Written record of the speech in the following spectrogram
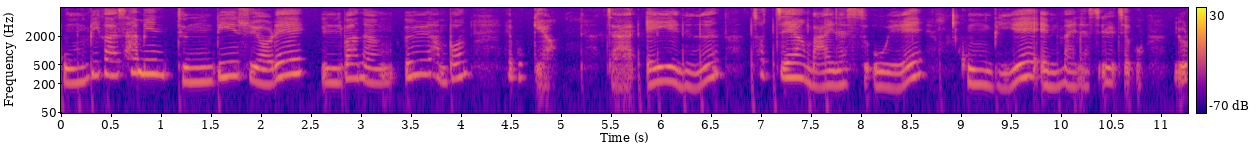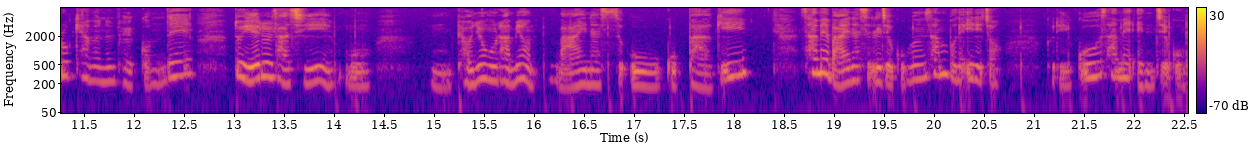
공비가 3인 등비 수열의 일반항을 한번 해볼게요. 자 A에는 첫째 항 마이너스 5에 공비의 n 마이너스 1제곱 이렇게 하면은 될 건데 또 얘를 다시 뭐 음, 변형을 하면 마이너스 5 곱하기 3의 마이너스 1제곱은 3분의 1이죠. 그리고 3의 n제곱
